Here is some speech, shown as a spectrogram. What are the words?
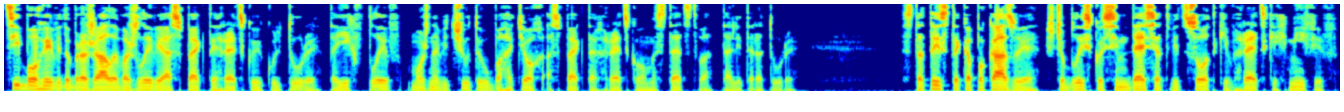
Ці боги відображали важливі аспекти грецької культури, та їх вплив можна відчути у багатьох аспектах грецького мистецтва та літератури. Статистика показує, що близько 70% грецьких міфів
